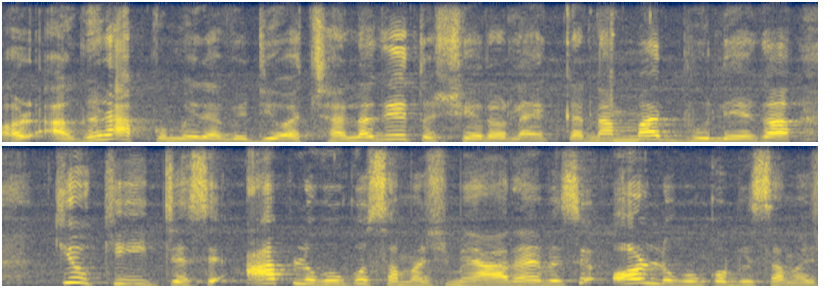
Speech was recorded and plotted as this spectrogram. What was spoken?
और अगर आपको मेरा वीडियो अच्छा लगे तो शेयर और लाइक करना मत भूलिएगा, क्योंकि जैसे आप लोगों को समझ में आ रहा है, वैसे और लोगों को भी समझ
